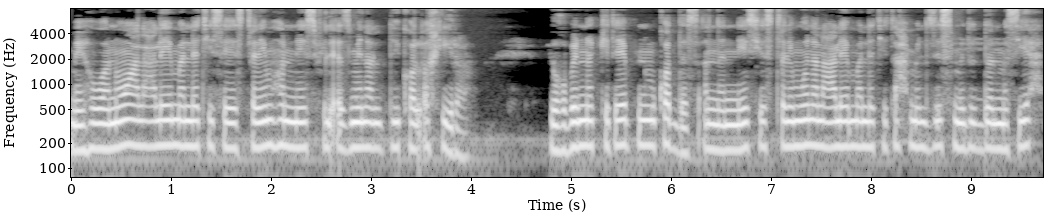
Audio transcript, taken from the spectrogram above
ما هو نوع العلامة التي سيستلمها الناس في الأزمنة الضيقة الأخيرة؟ يخبرنا الكتاب المقدس أن الناس يستلمون العلامة التي تحمل جسم ضد المسيح.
